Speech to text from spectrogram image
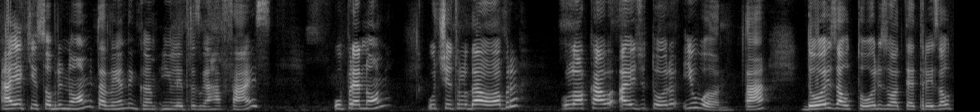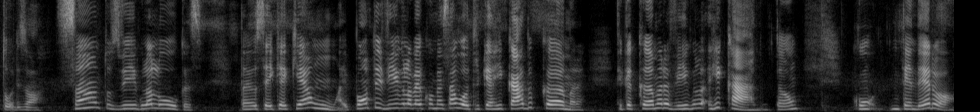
Aí aqui, sobrenome, tá vendo? Em, em letras garrafais. O prenome, o título da obra, o local, a editora e o ano, tá? Dois autores ou até três autores, ó. Santos, vírgula, Lucas. Então, eu sei que aqui é um. Aí, ponto e vírgula vai começar o outro, que é Ricardo Câmara. Fica Câmara, vírgula, Ricardo. Então, com, entenderam? Ó?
